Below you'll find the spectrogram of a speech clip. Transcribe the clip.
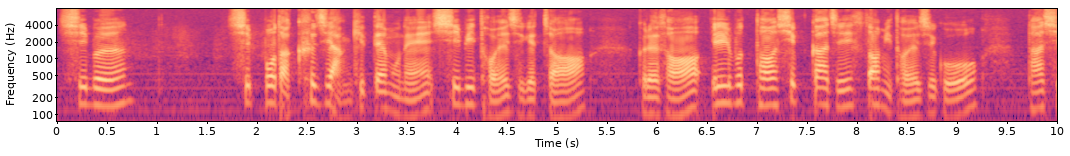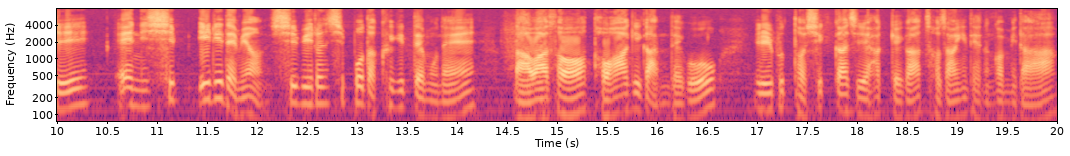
10은 10보다 크지 않기 때문에 10이 더해지겠죠. 그래서 1부터 10까지 썸이 더해지고 다시 n이 11이 되면 11은 10보다 크기 때문에 나와서 더하기가 안되고 1부터 10까지의 합계가 저장이 되는 겁니다.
